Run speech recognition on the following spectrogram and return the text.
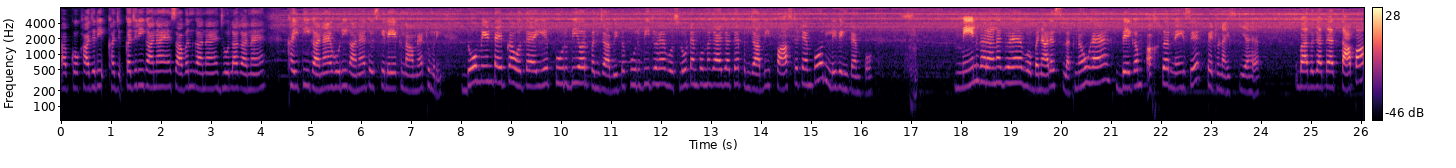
आपको खाजरी, खज कजरी गाना है, सावन गाना है, झोला गाना है खैती गाना है, होरी गाना है तो इसके लिए एक नाम है ठुमरी। दो मेन टाइप का होता है ये, पूर्वी और पंजाबी। तो पूर्वी जो है वो स्लो टेंपो में गाया जाता है, पंजाबी फास्ट टेंपो और लिविंग टेंपो मेन घराना जो है वो बनारस, लखनऊ है। बेगम अख्तर ने इसे पेट्रोनाइज किया है। बाद हो जाता है तापा।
